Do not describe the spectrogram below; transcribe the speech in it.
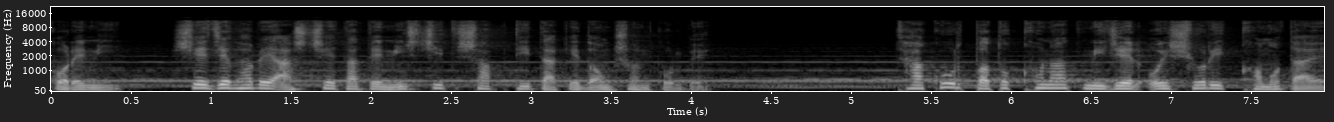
করেনি সে যেভাবে আসছে তাতে নিশ্চিত সাপটি তাকে দংশন করবে। ঠাকুর ততক্ষণাৎ নিজের ঐশ্বরিক ক্ষমতায়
